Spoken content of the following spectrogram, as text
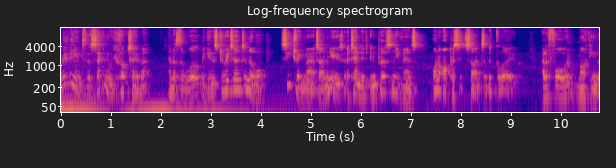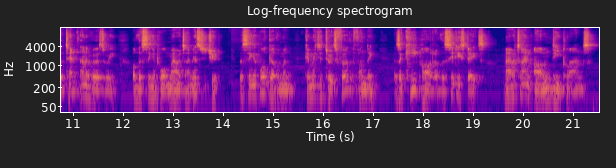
Moving into the second week of October, and as the world begins to return to normal, Seatrade Maritime News attended in person events on opposite sides of the globe. At a forum marking the 10th anniversary of the Singapore Maritime Institute, the Singapore government committed to its further funding as a key part of the city-state's maritime R&D plans.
